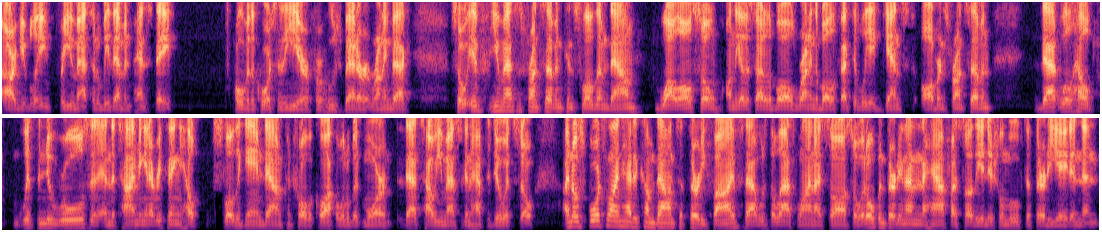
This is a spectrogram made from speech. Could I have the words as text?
arguably for UMass, it'll be them and Penn State over the course of the year for who's better at running back. So if UMass's front seven can slow them down while also on the other side of the ball running the ball effectively against Auburn's front seven, that will help with the new rules and, and, the timing and everything, help slow the game down, control the clock a little bit more. That's how UMass is going to have to do it. So I know Sportsline had to come down to 35. That was the last line I saw. So it opened 39 and a half. I saw the initial move to 38. And then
